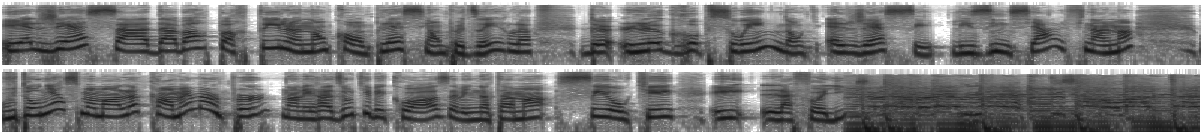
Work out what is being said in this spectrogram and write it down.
Et LGS, ça a d'abord porté le nom complet, si on peut dire, là, de le groupe Swing. Donc, LGS, c'est les initiales, finalement. Vous tourniez à ce moment-là quand même un peu dans les radios québécoises, avec notamment C'est OK et La Folie. Je lève les mains du soir au matin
